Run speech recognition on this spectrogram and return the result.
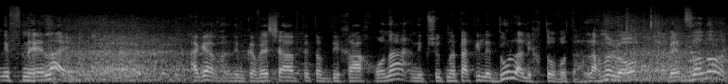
נפנה אליי. אגב, אני מקווה שאהבת את הבדיחה האחרונה, אני פשוט נתתי לדולה לכתוב אותה, למה לא? בית זונות.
